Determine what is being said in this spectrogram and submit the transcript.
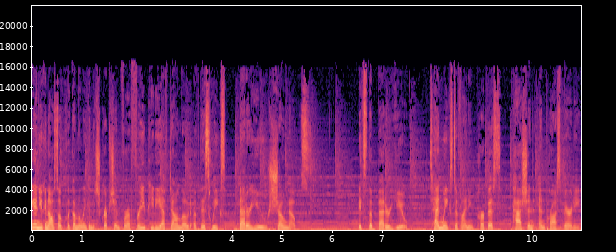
And you can also click on the link in the description for a free PDF download of this week's Better You show notes. It's the Better You 10 weeks to finding purpose, passion, and prosperity.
